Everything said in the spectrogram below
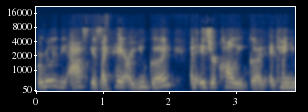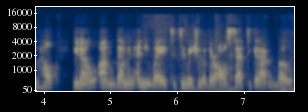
But really the ask is like hey are you good? And is your colleague good? And can you help you know um, them in any way to, to make sure that they're all set to get out and vote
